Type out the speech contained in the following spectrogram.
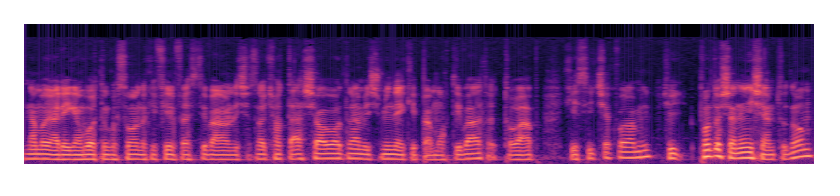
nem olyan régen voltunk a Szolnoki Filmfesztiválon, és ez nagy hatással volt rám, és mindenképpen motivált, hogy tovább készítsek valamit. Úgyhogy pontosan én sem tudom,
